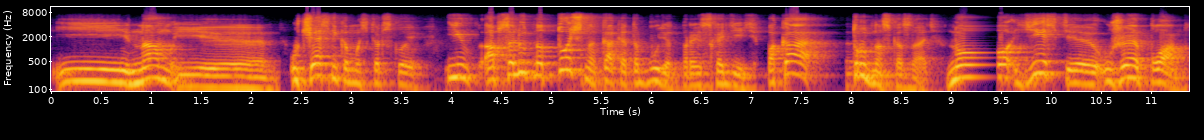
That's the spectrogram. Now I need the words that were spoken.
и нам, и э, участникам мастерской. И абсолютно точно, как это будет происходить, пока трудно сказать. Но есть э, уже план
